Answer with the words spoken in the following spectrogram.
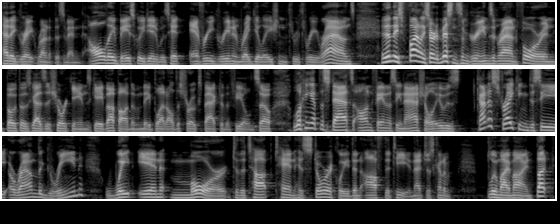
had a great run at this event. All they basically did was hit every green in regulation through three rounds, and then they finally started missing some greens in round four, and both those guys, the short games, gave up on them, and they bled all the strokes back to the field. So, looking at the stats on Fantasy National, it was kind of striking to see around the green weight in more to the top 10 historically than off the tee. And that just kind of blew my mind. But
